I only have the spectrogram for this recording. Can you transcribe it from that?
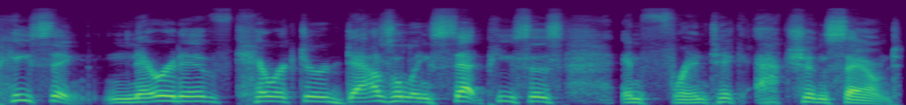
pacing, narrative, character, dazzling set pieces, and frantic action sound.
